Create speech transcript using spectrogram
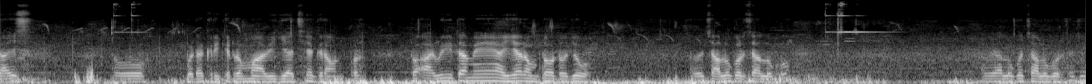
ગાઈસ તો બધા ક્રિકેટ રમવા આવી ગયા છે ગ્રાઉન્ડ પર. તો આવી રીતે મેં અહીંયા રમતો હતો જો હવે ચાલુ કરશે આ લોકો. હવે આ લોકો ચાલુ કરશે જો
